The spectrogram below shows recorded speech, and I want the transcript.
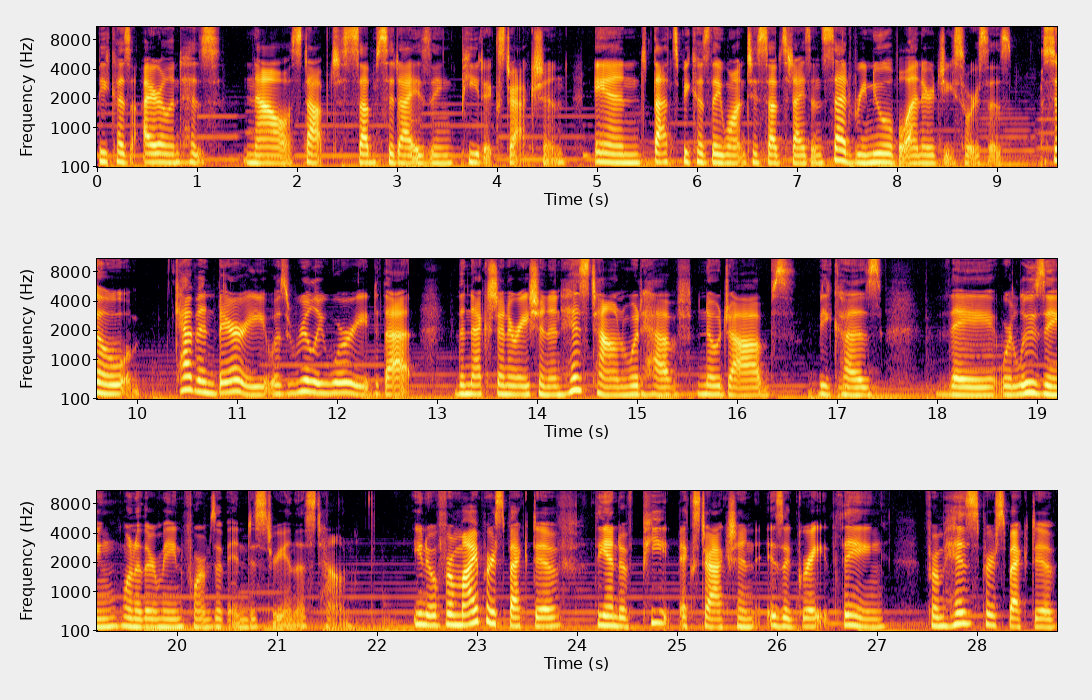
because Ireland has now stopped subsidizing peat extraction. And that's because they want to subsidize instead renewable energy sources. So Kevin Barry was really worried that the next generation in his town would have no jobs because they were losing one of their main forms of industry in this town. You know, from my perspective, the end of peat extraction is a great thing. From his perspective,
